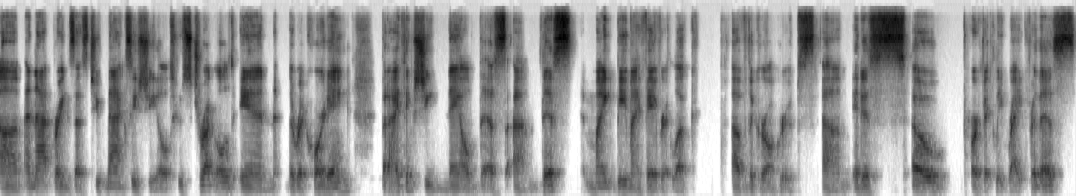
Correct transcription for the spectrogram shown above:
Um, and that brings us to Maxi Shield, who struggled in the recording, but I think she nailed this. Um, this might be my favorite look of the girl groups. Um, it is so perfectly right for this.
